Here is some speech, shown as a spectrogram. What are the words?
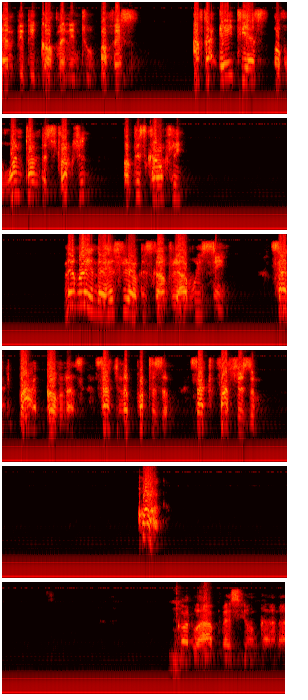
NPP government into office after eight years of wanton destruction of this country. Never in the history of this country have we seen such bad governance, such nepotism, such fascism. God will have mercy on Ghana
